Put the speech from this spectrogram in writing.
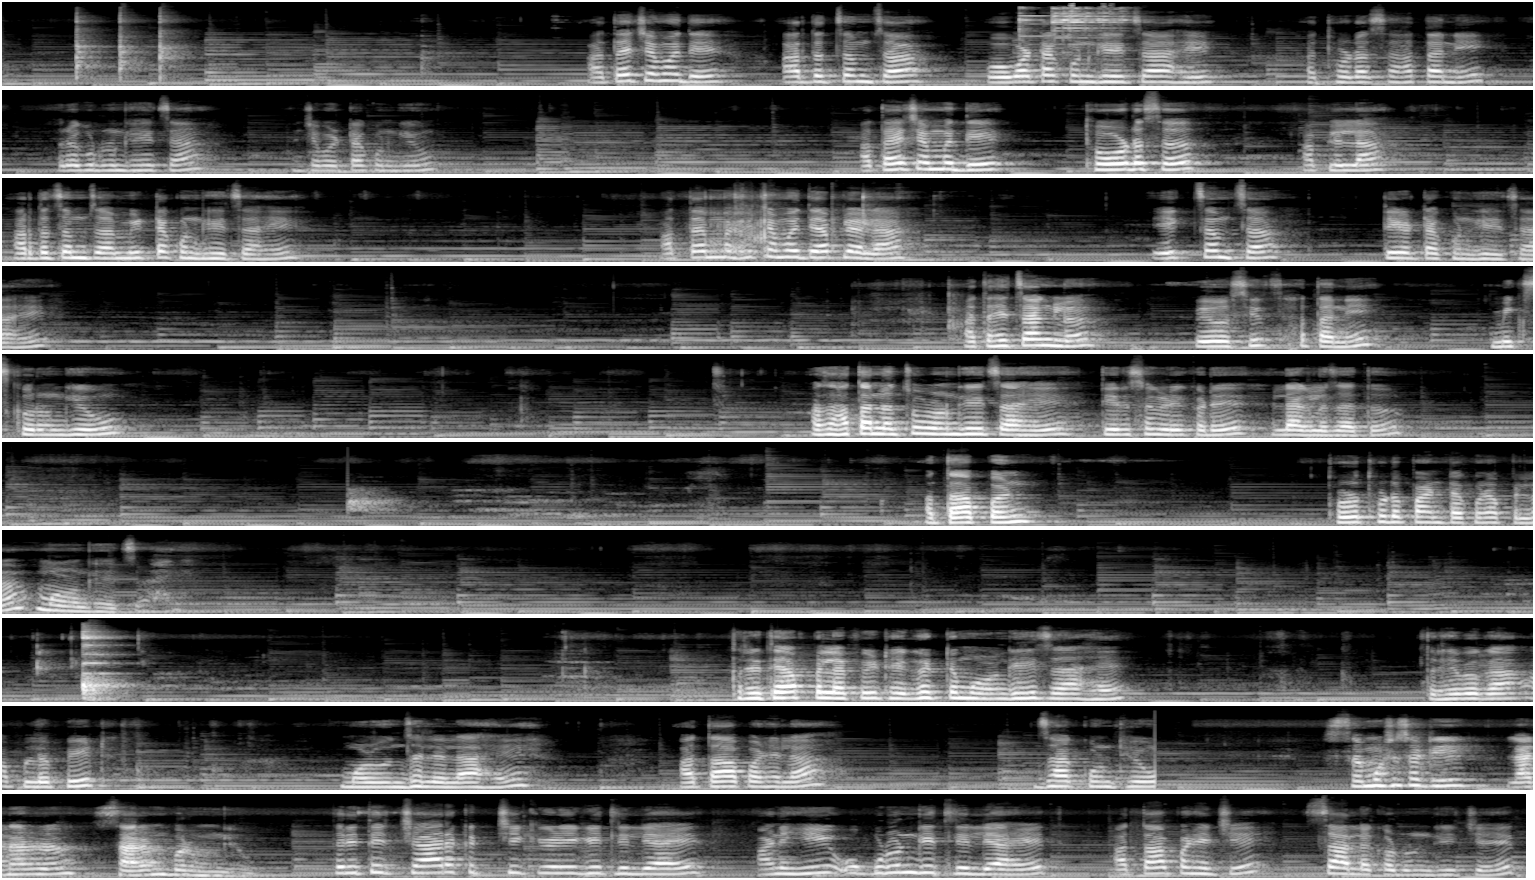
आता याच्यामध्ये अर्धा चमचा ओवा टाकून घ्यायचा आहे. हा थोडासा हाताने रगडून घ्यायचा. याच्यावर टाकून घेऊ. आता याच्यामध्ये थोडंसं आपल्याला अर्धा चमचा मीठ टाकून घ्यायचं आहे. आता ह्याच्यामध्ये आपल्याला एक चमचा तेल टाकून घ्यायचा आहे. आता हे चांगलं व्यवस्थित हाताने मिक्स करून घेऊ. असं हातानं चोळून घ्यायचं आहे तेल सगळीकडे लागलं जातं. आता आपण थोडं थोडं पाणी टाकून आपल्याला मळून घ्यायचं आहे. तर इथे आपल्याला पीठ हे घट्ट मळून घ्यायचं आहे. तर हे बघा आपलं पीठ मळून झालेलं आहे. आता आपण ह्याला झाकून ठेवू. समोशासाठी लागणारं सारण बनवून घेऊ. तर इथे चार कच्ची केळी घेतलेली आहेत आणि ही उकडून घेतलेली आहेत. आता आपण ह्याचे सालं काढून घ्यायचे आहेत.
